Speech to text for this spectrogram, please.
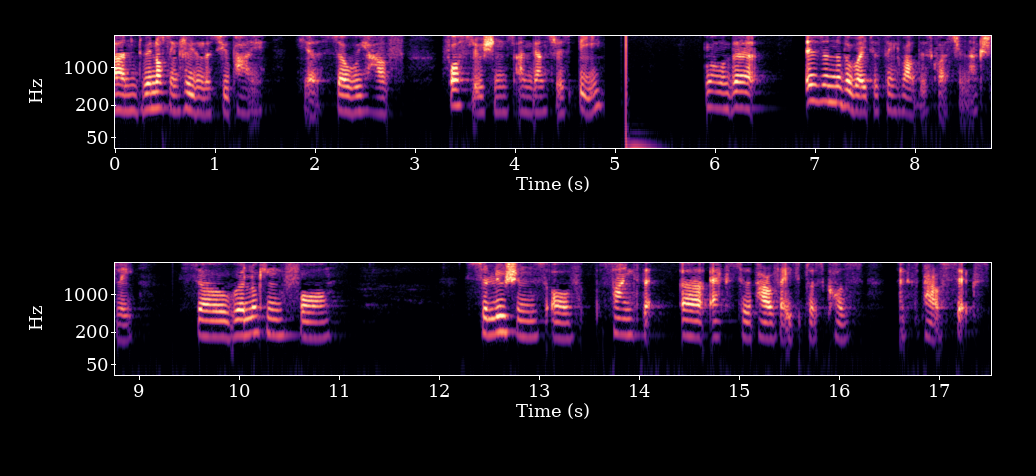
and we're not including the 2 pi here. So we have four solutions, and the answer is B. Well, the is another way to think about this question, actually. So we're looking for solutions of sine to the uh, x to the power of 8 plus cos x to the power of 6.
